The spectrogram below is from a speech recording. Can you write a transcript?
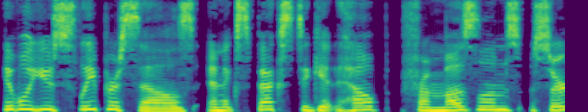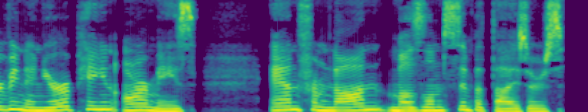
It will use sleeper cells and expects to get help from Muslims serving in European armies and from non-Muslim sympathizers.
